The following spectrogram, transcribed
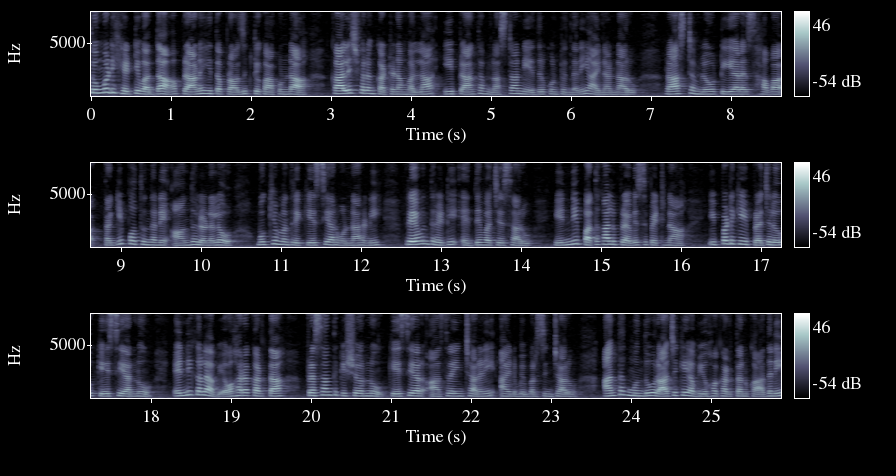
తుమ్మిడి హెట్టి వద్ద ప్రాణహిత ప్రాజెక్టు కాకుండా కాళేశ్వరం కట్టడం వల్ల ఈ ప్రాంతం నష్టాన్ని ఎదుర్కొంటుందని ఆయన అన్నారు. రాష్ట్రంలో టీఆర్ఎస్ హవా తగ్గిపోతుందనే ఆందోళనలో ముఖ్యమంత్రి కేసీఆర్ ఉన్నారని రేవంత్ రెడ్డి ఎద్దేవా చేశారు. ఎన్ని పథకాలు ప్రవేశపెట్టినా ఇప్పటికీ ప్రజలు కేసీఆర్ను ఎన్నికల వ్యవహారకర్త ప్రశాంత్ కిషోర్ను కేసీఆర్ ఆశ్రయించారని ఆయన విమర్శించారు. అంతకుముందు రాజకీయ వ్యూహకర్తను కాదని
